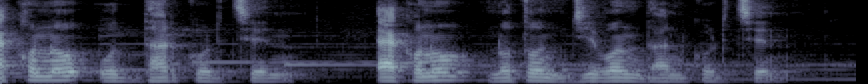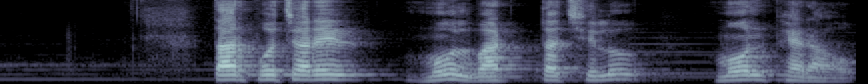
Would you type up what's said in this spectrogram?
এখনও উদ্ধার করছেন এখনও নতুন জীবন দান করছেন। তার প্রচারের মূল বার্তা ছিল মন ফেরাও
